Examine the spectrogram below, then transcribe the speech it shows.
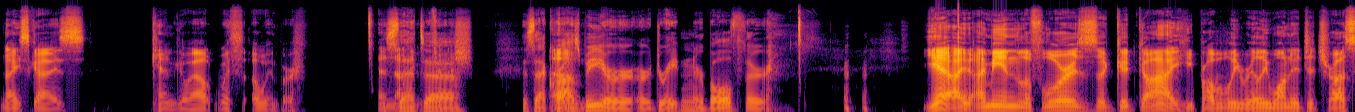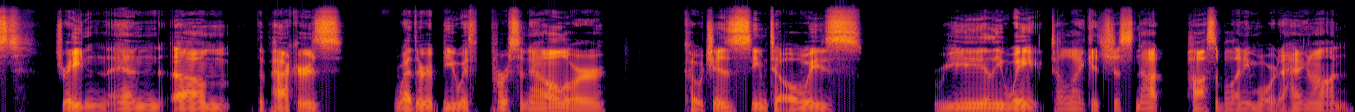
nice guys can go out with a whimper. is that uh, is that Crosby um, or or Drayton or both or Yeah, I, I mean Lafleur is a good guy. He probably really wanted to trust Drayton, and um, the Packers, whether it be with personnel or coaches, seem to always really wait till like it's just not possible anymore to hang on.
